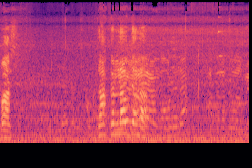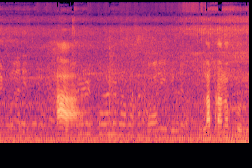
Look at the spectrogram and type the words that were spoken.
बस. झाकण लाव त्याला. हा. लपडा नको करू.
